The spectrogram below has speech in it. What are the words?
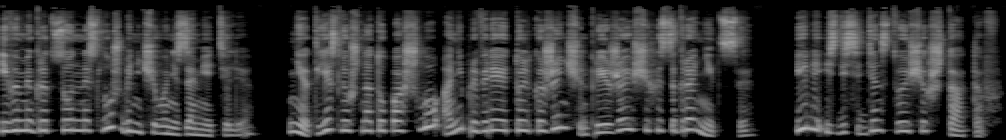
И в иммиграционной службе ничего не заметили? Нет, если уж на то пошло, они проверяют только женщин, приезжающих из-за границы или из диссидентствующих штатов.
